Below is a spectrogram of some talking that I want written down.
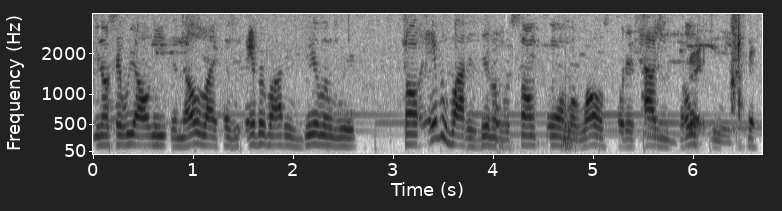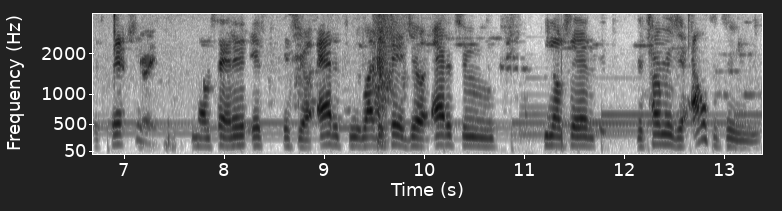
You know, what I'm saying we all need to know, like, because everybody's dealing with some, everybody's dealing with some form of loss, but it's how you go Right. through it, the perception. Right. You know what I'm saying? It, it's it's your attitude. Like I said, your attitude. You know what I'm saying? Determines your altitude.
